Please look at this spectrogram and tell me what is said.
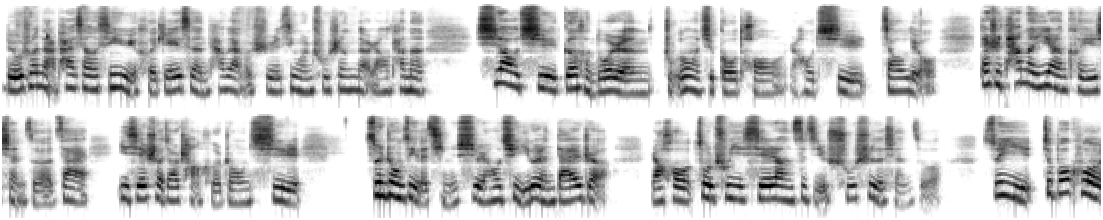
比如说，哪怕像新宇和 Jason，他们两个是新闻出身的，然后他们需要去跟很多人主动的去沟通，然后去交流，但是他们依然可以选择在一些社交场合中去尊重自己的情绪，然后去一个人待着，然后做出一些让自己舒适的选择。所以，就包括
